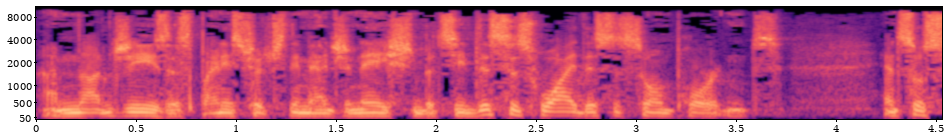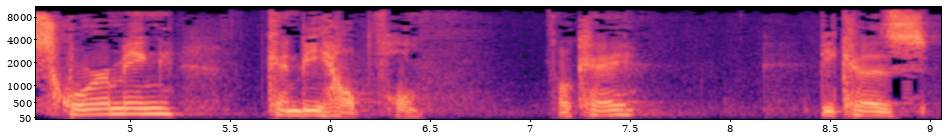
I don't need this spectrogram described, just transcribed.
I'm not Jesus by any stretch of the imagination, but see, this is why this is so important. And so squirming can be helpful. Okay? Because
